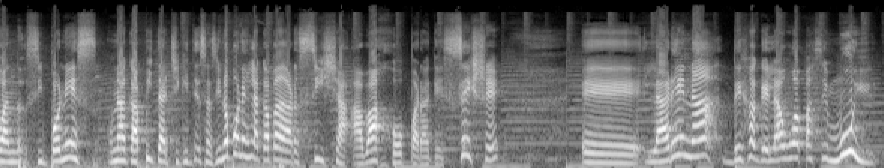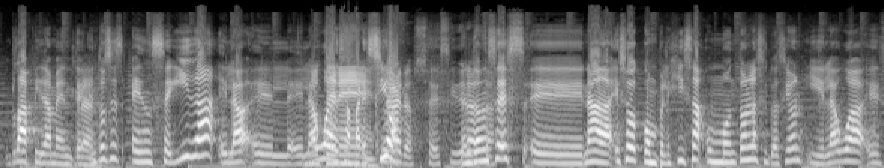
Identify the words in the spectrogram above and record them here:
cuando si pones una capita chiquitita, o sea, si no pones la capa de arcilla abajo para que selle, eh, la arena deja que el agua pase muy rápidamente. Claro. Entonces, enseguida el, a- el- el No agua tenés- desapareció. Claro, se deshidrata. Entonces, eh, nada, eso complejiza un montón la situación y el agua es,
